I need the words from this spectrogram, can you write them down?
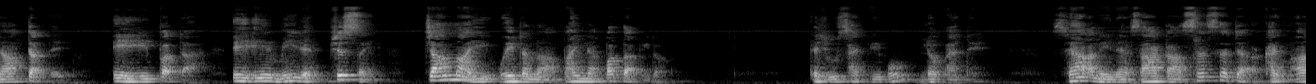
ညာတက်တယ်အေးပတ်တာအေးအေးမေးတဲ့ဖြစ်စဉ်ကျမ်းမာရေးဝေဒနာပိုင်းနဲ့ပတ်သက်ပြီးတော့ကြယူဆိုင်ပေးဖို့လိုအပ်တယ်။ ဇာအနေနဲ့ဇာတာဆန်းဆက်တဲ့အခိုက်မှာ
